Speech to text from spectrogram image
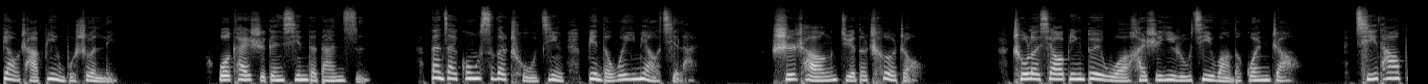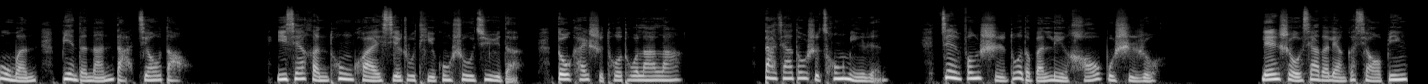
调查并不顺利。我开始跟新的单子，但在公司的处境变得微妙起来，时常觉得掣肘。除了肖冰对我还是一如既往的关照，其他部门变得难打交道。以前很痛快协助提供数据的，都开始拖拖拉拉。大家都是聪明人，见风使舵的本领毫不示弱，连手下的两个小兵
